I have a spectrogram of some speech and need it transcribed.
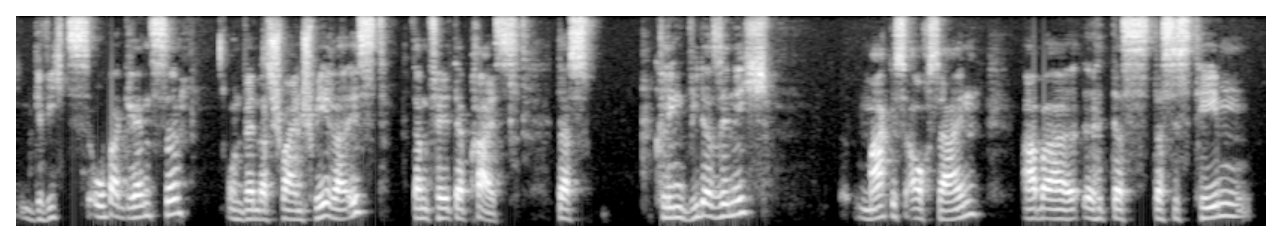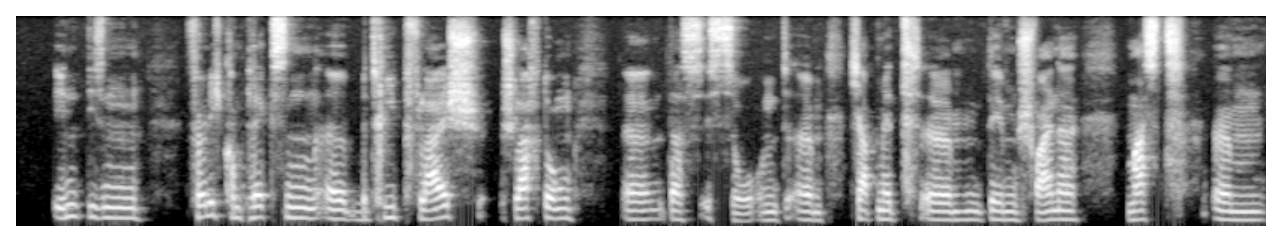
Gewichtsobergrenze. Und wenn das Schwein schwerer ist, dann fällt der Preis. Das klingt widersinnig, mag es auch sein, aber äh, das, das System in diesem völlig komplexen Betrieb Fleischschlachtung, äh, das ist so. Und ähm, ich habe mit ähm, dem Schweine Mast ähm,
